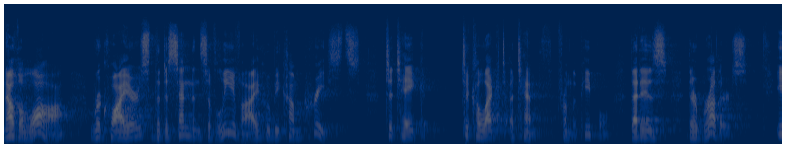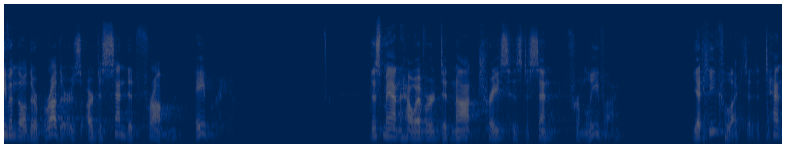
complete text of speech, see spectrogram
Now, the law requires the descendants of Levi who become priests to take to collect a tenth from the people, that is, their brothers, even though their brothers are descended from Abraham. This man, however, did not trace his descent from Levi, yet he collected a tenth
